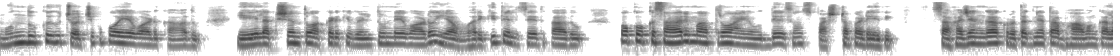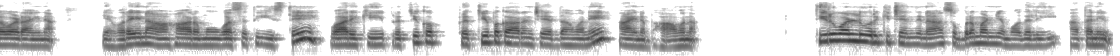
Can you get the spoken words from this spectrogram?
ముందుకు చొచ్చుకుపోయేవాడు కాదు. ఏ లక్ష్యంతో అక్కడికి వెళ్తుండేవాడో ఎవ్వరికీ తెలిసేది కాదు. ఒక్కొక్కసారి మాత్రం ఆయన ఉద్దేశం స్పష్టపడేది. సహజంగా కృతజ్ఞతా భావం కలవాడాయన. ఎవరైనా ఆహారము, వసతి ఇస్తే వారికి ప్రత్యుక ప్రత్యుపకారం చేద్దామనే ఆయన భావన. తిరువళ్ళూరికి చెందిన సుబ్రహ్మణ్య మొదలి, అతని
